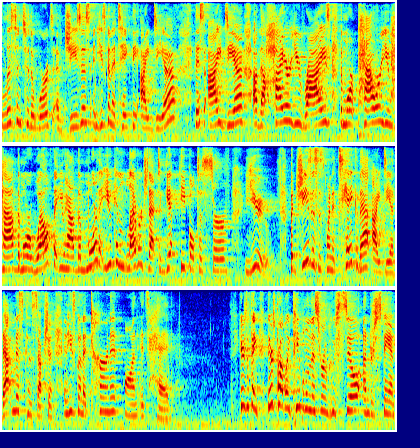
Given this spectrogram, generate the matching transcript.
listen to the words of Jesus, and he's going to take the idea, this idea of the higher you rise, the more power you have, the more wealth that you have, the more that you can leverage that to get people to serve you. But Jesus is going to take that idea, that misconception, and he's going to turn it on its head. Here's the thing there's probably people in this room who still understand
